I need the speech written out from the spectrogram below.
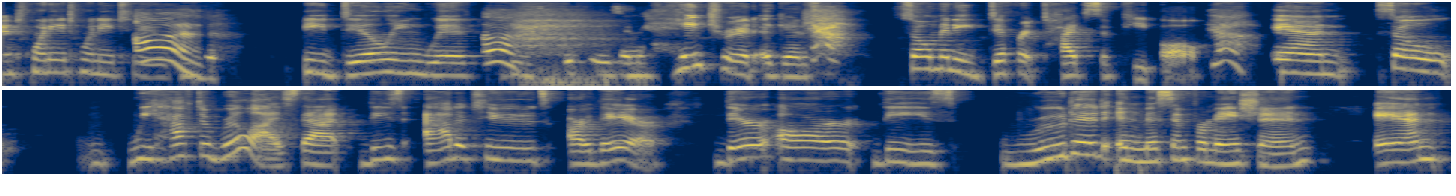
in 2022 on be dealing with issues and hatred against yeah. so many different types of people. Yeah. And so we have to realize that these attitudes are there. There are these rooted in misinformation, and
